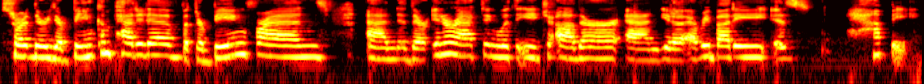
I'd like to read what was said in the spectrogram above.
sort of they're they're being competitive, but they're being friends, and they're interacting with each other, and you know everybody is happy.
